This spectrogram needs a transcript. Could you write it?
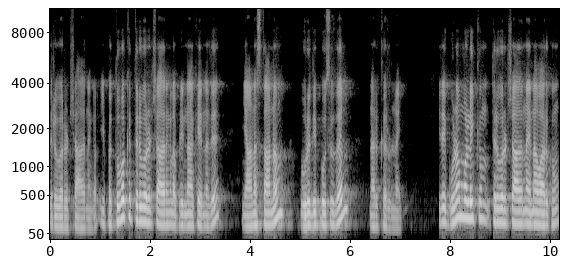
திருவருட்சாதனங்கள். இப்போ துவக்க திருவருட்சாதனங்கள் அப்படின்னாக்க என்னது? ஞானஸ்தானம் உறுதி பூசுதல் நற்கருணை. இதை குணமளிக்கும் திருவருட்சாதனம் என்னவா இருக்கும்?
